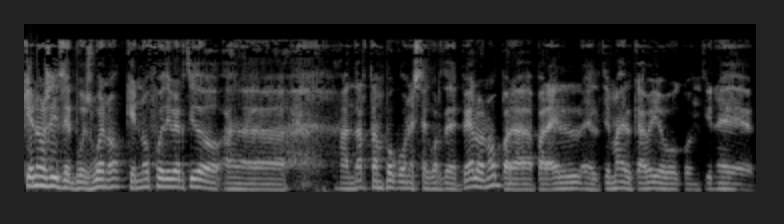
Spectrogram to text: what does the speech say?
¿Qué nos dice? Pues bueno, que no fue divertido a, andar tampoco en este corte de pelo, ¿no? Para, para él el tema del cabello contiene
